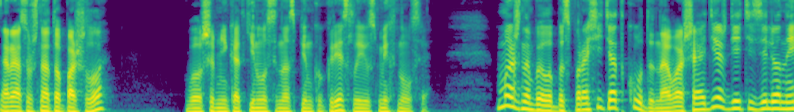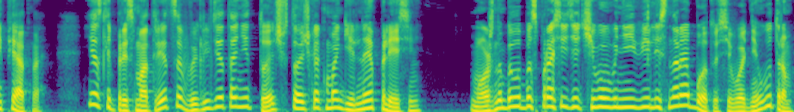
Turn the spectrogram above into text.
раз уж на то пошло. Волшебник откинулся на спинку кресла и усмехнулся. Можно было бы спросить, откуда на вашей одежде эти зеленые пятна. Если присмотреться, выглядят они точь-в-точь, точь, как могильная плесень. Можно было бы спросить, отчего вы не явились на работу сегодня утром,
